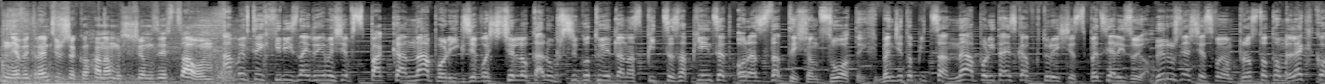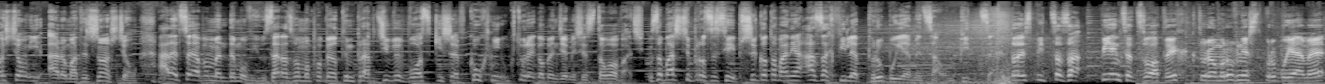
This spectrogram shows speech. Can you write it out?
Nie wykręcisz, że kochana musisz ją zjeść całą. A my w tej chwili znajdujemy się w Spacca Napoli, gdzie właściciel lokalu przygotuje dla nas pizzę za 500 oraz za 1000 zł. Będzie to pizza neapolitańska, w której się specjalizują. Wyróżnia się swoją prostotą, lekkością i aromatycznością. Ale co ja wam będę mówił? Zaraz wam opowie o tym prawdziwy włoski szef kuchni, u którego będziemy się stołować. Zobaczcie proces jej przygotowania, a za chwilę próbujemy całą pizzę. To jest pizza za 500 zł, którą również spróbujemy.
